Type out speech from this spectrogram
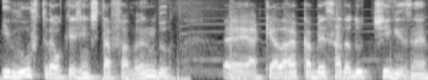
ilustra o que a gente está falando é aquela cabeçada do Tigres, né?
